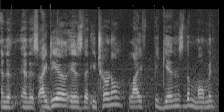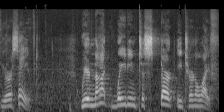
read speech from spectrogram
And, the, and this idea is that eternal life begins the moment you're saved. We're not waiting to start eternal life.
